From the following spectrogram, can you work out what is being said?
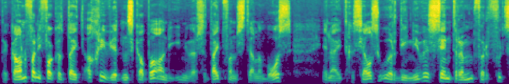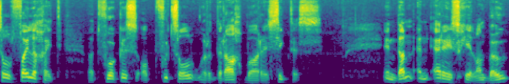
dekaan van die fakulteit Agriwetenskappe aan die Universiteit van Stellenbosch en hy het gesels oor die nuwe sentrum vir voedselveiligheid wat fokus op voedseloordraagbare siektes. En dan in RSG Landbou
